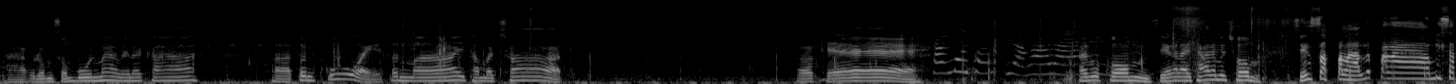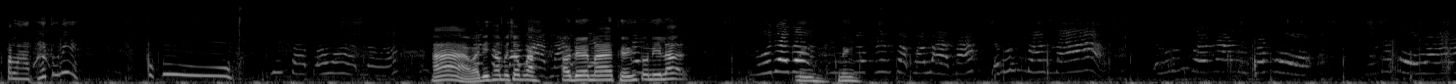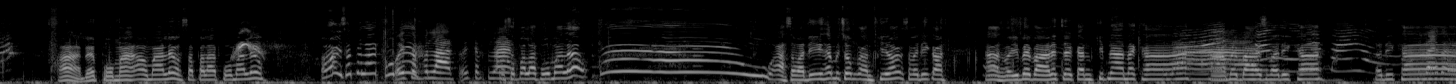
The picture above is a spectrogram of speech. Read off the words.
อ่าอุดมสมบูรณ์มากเลยนะคะอ่าต้นกล้วย ต้นไม้ธรรมชาติ โอเคท่านผู้ชมเสียงอะไรช้าท่านผู้ชม เสียงสัตว์ประหลาดหรือเปล่า มีสัตว์ประหลาดไหมตรงนี้โอ้โหอ่าสวัสดีท่านผู้ชมกันเอาเดินมาถึงตรงนี้แล้วหนึ่งหนึ่ง อ่าเดินโผล่มาเอามาเร็วสัตว์ประหลาดโผล่มาเร็วโอ้ยสัตว์ประหลาดโผล่โอ้ยมาสัตว์ประหลาดโอ้ยสัตว์ประหลาดสัตว์ประหลาดโผล่มาแล้วว้าวอะสวัสดีท่านผู้ชมก่อนพี่น้องสวัสดีก่อนอ่าสวัสดีบ๊ายบายแล้วเจอกันคลิปหน้านะคะอ่าบ๊ายบายสวัสดีค่ะสวัสดีค่ะ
